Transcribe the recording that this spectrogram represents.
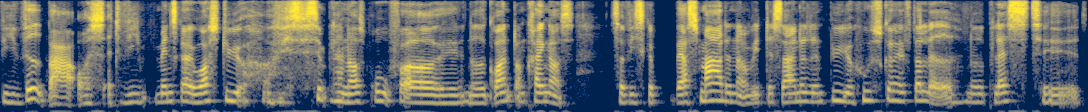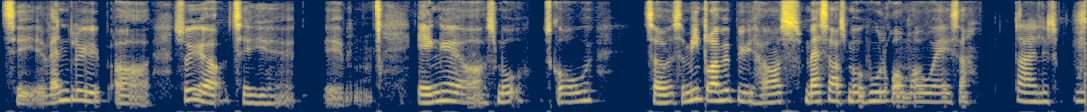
vi ved bare også, at vi mennesker er jo også dyr, og vi har simpelthen også brug for øh, noget grønt omkring os. Så vi skal være smarte, når vi designer den by, og husker at efterlade noget plads til, til vandløb og søer, til øh, øh enge og små skove. Så, så min drømmeby har også masser af små hulrum og oaser. Dejligt. Mm.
